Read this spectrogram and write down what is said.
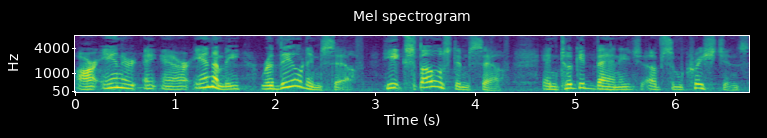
Our, inner, our enemy revealed himself. He exposed himself and took advantage of some Christians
